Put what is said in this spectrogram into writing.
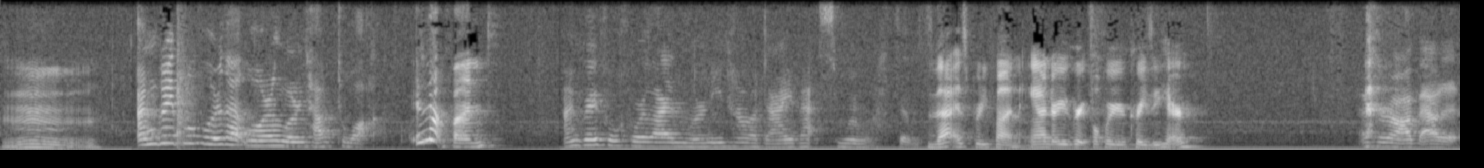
Mmm. I'm grateful for that Laura learned how to walk. Isn't that fun? I'm grateful for that learning how to dive at swim lessons. That is pretty fun. And are you grateful for your crazy hair? I forgot about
